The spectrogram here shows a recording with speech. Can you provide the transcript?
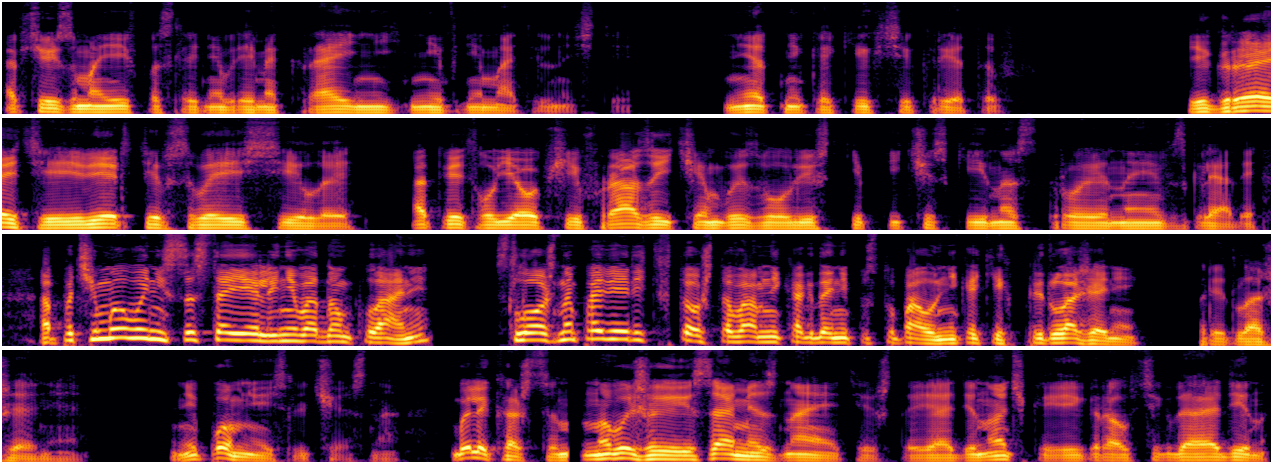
А все из-за моей в последнее время крайней невнимательности. Нет никаких секретов. Играйте и верьте в свои силы. — ответил я общей фразой, чем вызвал лишь скептические настроенные взгляды. «А почему вы не состояли ни в одном клане? Сложно поверить в то, что вам никогда не поступало никаких предложений». «Предложения? Не помню, если честно. Были, кажется, но вы же и сами знаете, что я одиночка и играл всегда один,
